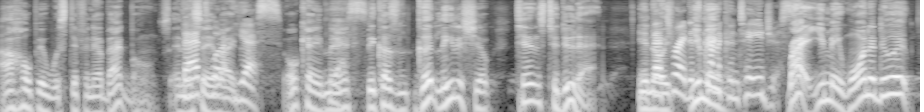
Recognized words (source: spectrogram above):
I hope it would stiffen their backbones. And That's they say, what, like, yes. Okay, man. Yes. Because good leadership tends to do that. You know, That's right. It's kind of contagious. Right. You may want to do it,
